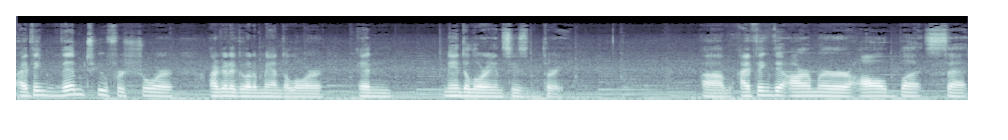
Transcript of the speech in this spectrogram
I think them two for sure are gonna go to Mandalore in Mandalorian season three. Um, I think the armor all but set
